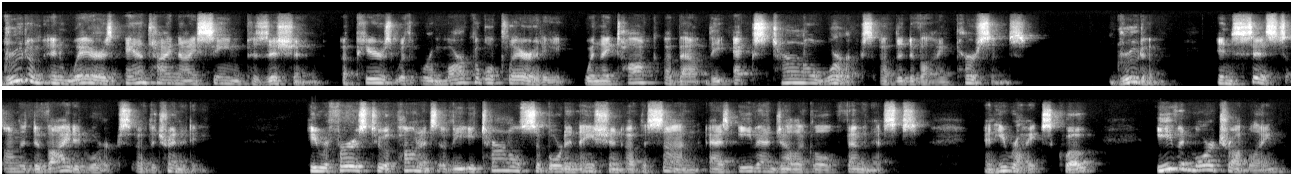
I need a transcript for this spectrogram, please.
Grudem and Ware's anti Nicene position appears with remarkable clarity when they talk about the external works of the divine persons. Grudem insists on the divided works of the Trinity. He refers to opponents of the eternal subordination of the Son as evangelical feminists. And he writes, quote, even more troubling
